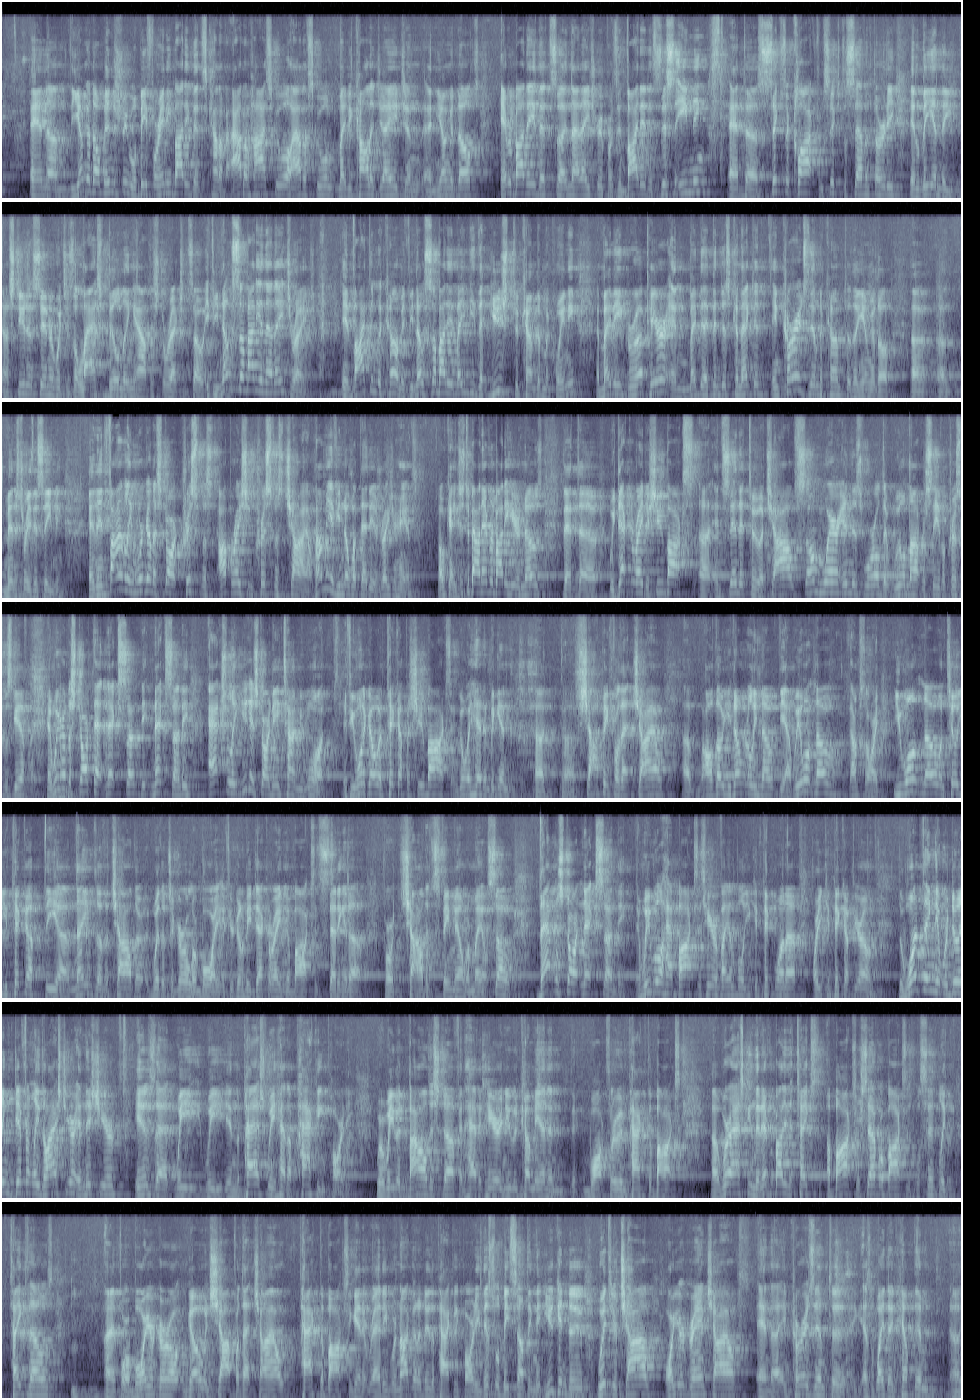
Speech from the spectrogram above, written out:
And um, the young adult ministry will be for anybody that's kind of out of high school, out of school, maybe college age, and, and young adults. Everybody that's uh, in that age group is invited. It's this evening at uh, 6 o'clock from 6 to 7.30. It'll be in the uh, Student Center, which is the last building out this direction. So if you know somebody in that age range, invite them to come. If you know somebody maybe that used to come to McQueeney and maybe grew up here and maybe they've been disconnected, encourage them to come to the young adult uh, uh, ministry this evening. And then finally, we're going to start Christmas, Operation Christmas Child. How many of you know what that is? Raise your hands. Okay, just about everybody here knows that uh, we decorate a shoebox uh, and send it to a child somewhere in this world that will not receive a Christmas gift. And we're going to start that next Sunday. Next Sunday, actually, you can start anytime you want. If you want to go and pick up a shoebox and go ahead and begin uh, uh shopping for that child, uh, although you don't really know, yeah, we won't know. I'm sorry, you won't know until you pick up the uh, names of the child, whether it's a girl or boy, if you're going to be decorating a box and setting it up for a child that's female or male. So that will start next Sunday. And we will have boxes here available. You can pick one up or you can pick up your own. The one thing that we're doing differently last year and this year is that we, we in the past, we had a packing party where we would buy all this stuff and have it here, and you would come in and walk through and pack the box. Uh, we're asking that everybody that takes a box or several boxes will simply take those, uh, for a boy or girl, go and shop for that child, pack the box and get it ready. We're not going to do the packing party. This will be something that you can do with your child or your grandchild and uh, encourage them to, as a way to help them uh,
